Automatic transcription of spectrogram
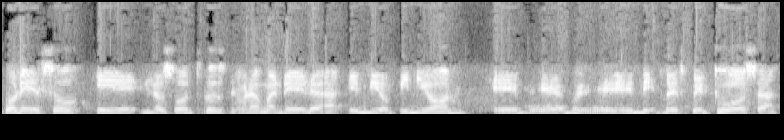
Por eso eh, nosotros, de una manera, en mi opinión, eh, eh, respetuosa,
